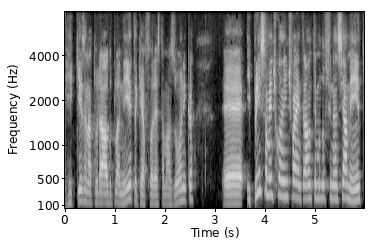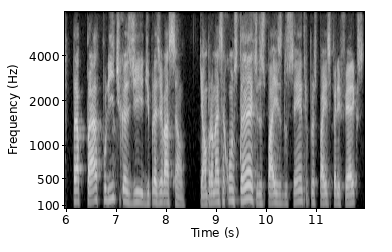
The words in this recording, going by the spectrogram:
riqueza natural do planeta, que é a floresta amazônica, é, e principalmente quando a gente vai entrar no tema do financiamento para políticas de, de preservação, que é uma promessa constante dos países do centro para os países periféricos.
